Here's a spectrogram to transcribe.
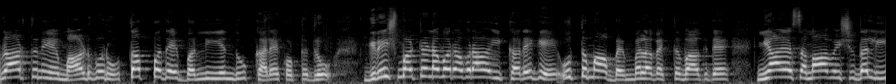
ಪ್ರಾರ್ಥನೆ ಮಾಡುವರು ತಪ್ಪದೆ ಬನ್ನಿ ಎಂದು ಕರೆ ಕೊಟ್ಟಿದ್ರು. ಗಿರೀಶ್ ಮಟ್ಟಣ್ಣವರ್ ಅವರ ಈ ಕರೆಗೆ ಉತ್ತಮ ಬೆಂಬಲ ವ್ಯಕ್ತವಾಗಿದೆ. ನ್ಯಾಯ ಸಮಾವೇಶದಲ್ಲಿ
